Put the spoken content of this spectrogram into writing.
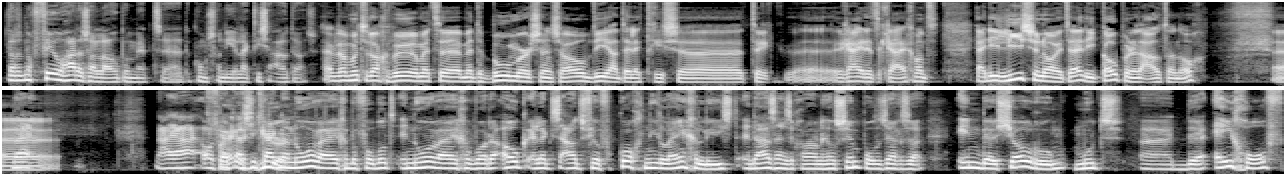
dat het nog veel harder zou lopen met eh, de komst van die elektrische auto's. En wat moet er dan gebeuren met, eh, met de boomers en zo... om die aan het elektrisch eh, te, rijden te krijgen? Want ja, die leasen nooit, hè? Die kopen een auto nog. Nee. Nou ja, kijk, hen als is je kijkt naar Noorwegen bijvoorbeeld. In Noorwegen worden ook elektrische auto's veel verkocht, niet alleen geleased. En daar zijn ze gewoon heel simpel. Dan zeggen ze, in de showroom moet eh, de e-golf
